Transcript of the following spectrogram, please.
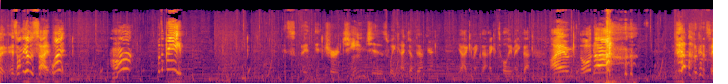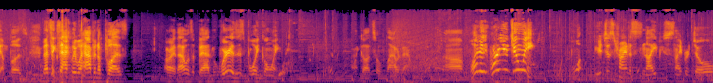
wait. It's on the other side. What? Huh? With the beep. It's it interchanges. Wait, can I jump down here? Yeah, I can make that. I can totally make that. I'm. Oh no! I was gonna say I'm Buzz. That's exactly what happened to Buzz. Alright, that was a bad move. Where is this boy going? Oh my god, so loud now. Um, what, is, what are you doing? What? You're just trying to snipe, you Sniper Joe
